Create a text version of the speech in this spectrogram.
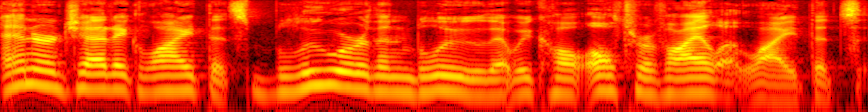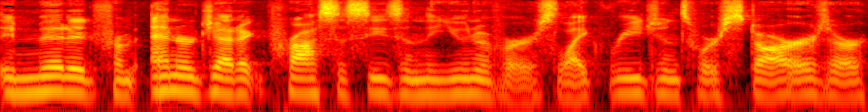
energetic light that's bluer than blue that we call ultraviolet light that's emitted from energetic processes in the universe, like regions where stars are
